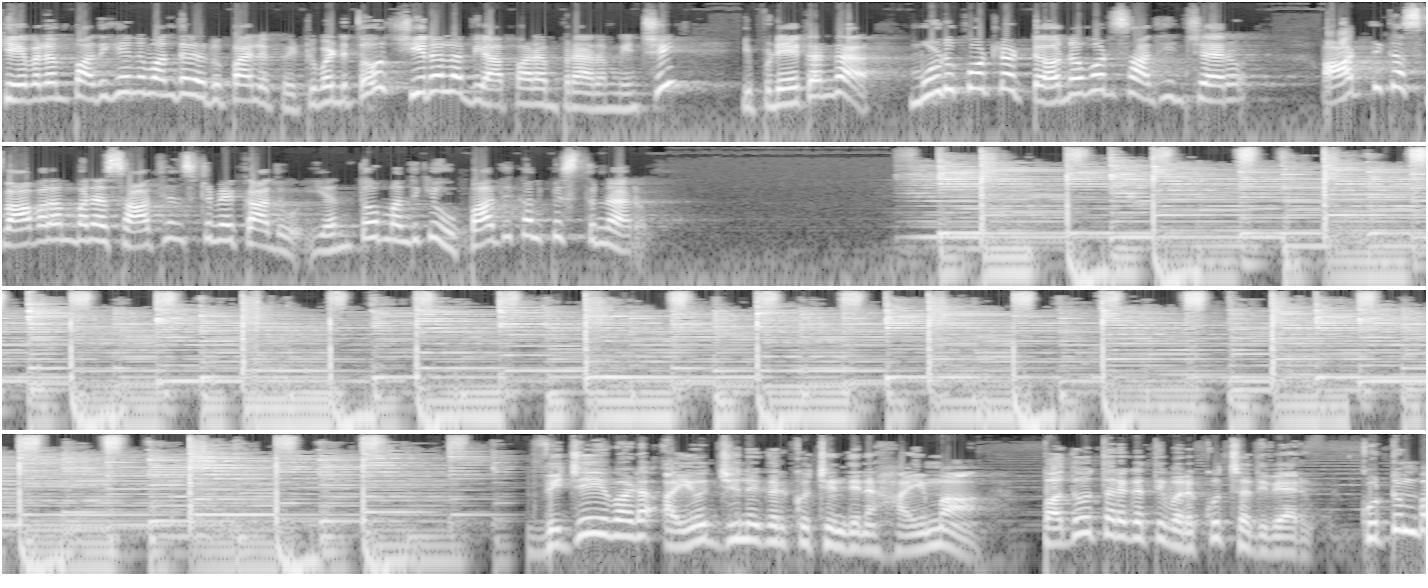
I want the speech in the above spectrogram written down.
కేవలం పదిహేను వందల రూపాయల పెట్టుబడితో చీరల వ్యాపారం ప్రారంభించి ఇప్పుడు ఏకంగా మూడు కోట్ల టర్నోవర్ సాధించారు. ఆర్థిక స్వావలంబన సాధించడమే కాదు ఎంతో మందికి ఉపాధి కల్పిస్తున్నారు. విజయవాడ అయోధ్యనగర్కు చెందిన హైమ పదో తరగతి వరకు చదివారు. కుటుంబ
